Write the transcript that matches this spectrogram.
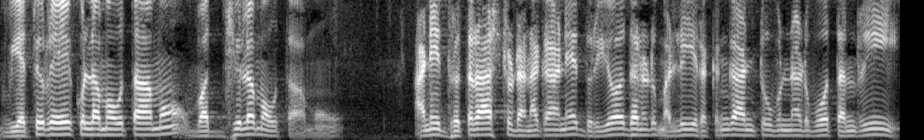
వ్యతిరేకులమవుతాము వధ్యులమవుతాము. అని ధృతరాష్ట్రుడు అనగానే దుర్యోధనుడు మళ్ళీ ఈ రకంగా అంటూ ఉన్నాడు ఓ తండ్రి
